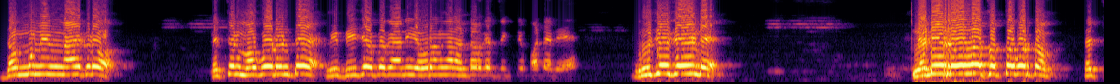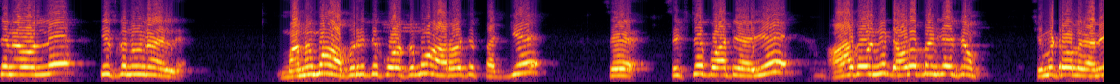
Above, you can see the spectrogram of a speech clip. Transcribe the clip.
దమ్ము నేను నాయకుడు. తెచ్చిన మగోడు ఉంటే మీ బీజేపీ కానీ ఎవరన్నా కానీ అంటారు కదా సిక్స్టీ పార్టీ అని రుజువు చేయండి. నడి రోడ్లో సొత్త కొడతాం. తెచ్చిన వాళ్ళని తీసుకుని ఉన్న వాళ్ళని. మనము అభివృద్ధి కోసము ఆ రోజు తగ్గి సిక్స్టీ ఫార్టీ అయ్యి ఆదోని డెవలప్మెంట్ చేసినాం. సిమెంట్ రోడ్లు కానీ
